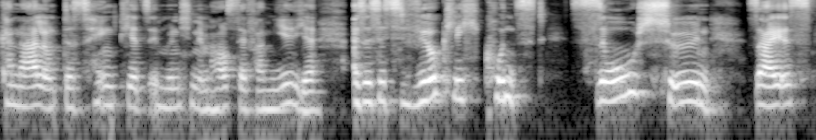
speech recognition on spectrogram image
Kanal und das hängt jetzt in München im Haus der Familie. Also es ist wirklich Kunst, so schön, sei es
